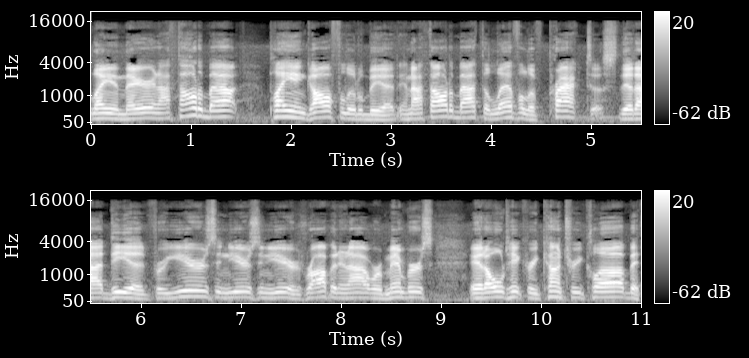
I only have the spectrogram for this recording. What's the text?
laying there and I thought about playing golf a little bit and I thought about the level of practice that I did for years and years and years. Robin and I were members at Old Hickory Country Club. And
